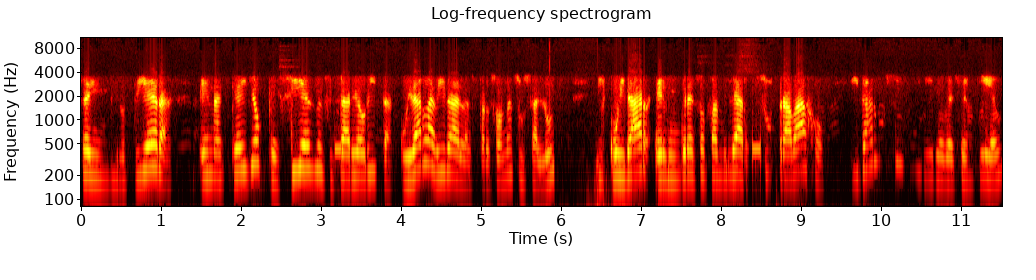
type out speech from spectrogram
se invirtiera en aquello que sí es necesario ahorita, cuidar la vida de las personas, su salud y cuidar el ingreso familiar, su trabajo y dar un seguro de desempleo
